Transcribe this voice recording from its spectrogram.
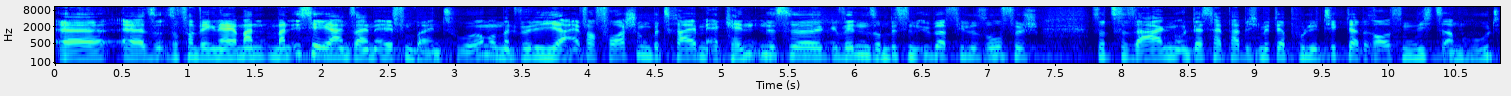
Äh, äh, so, so, von wegen, naja, man, man ist hier ja in seinem Elfenbeinturm und man würde hier einfach Forschung betreiben, Erkenntnisse gewinnen, so ein bisschen überphilosophisch sozusagen und deshalb habe ich mit der Politik da draußen nichts am Hut.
